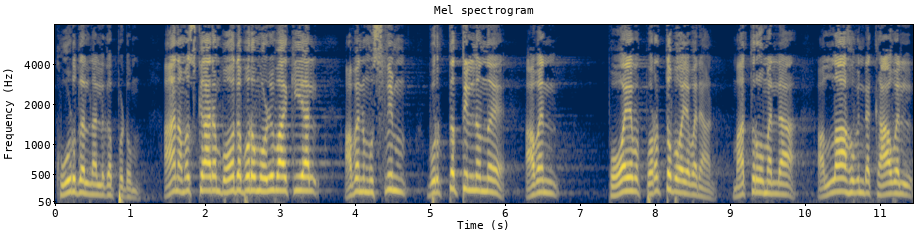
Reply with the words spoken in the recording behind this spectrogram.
കൂടുതൽ നൽകപ്പെടും. ആ നമസ്കാരം ബോധപൂർവം ഒഴിവാക്കിയാൽ അവൻ മുസ്ലിം വൃത്തത്തിൽ നിന്ന് അവൻ പോയ പുറത്തു പോയവനാണ്. മാത്രവുമല്ല അള്ളാഹുവിന്റെ കാവൽ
